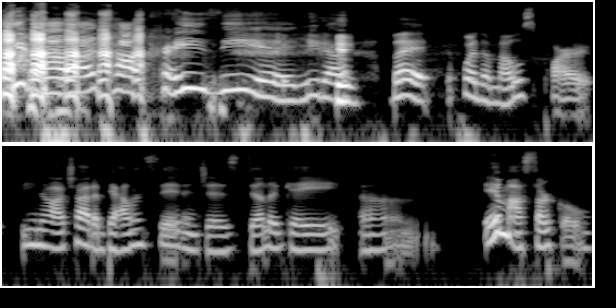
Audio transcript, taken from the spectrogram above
yeah." You know, I talk crazy and you know, but for the most part, you know, I try to balance it and just delegate um in my circle.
